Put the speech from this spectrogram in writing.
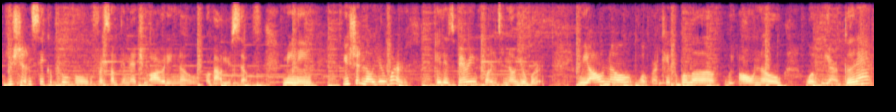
you shouldn't seek approval for something that you already know about yourself, meaning you should know your worth. It is very important to know your worth. We all know what we're capable of, we all know what we are good at,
